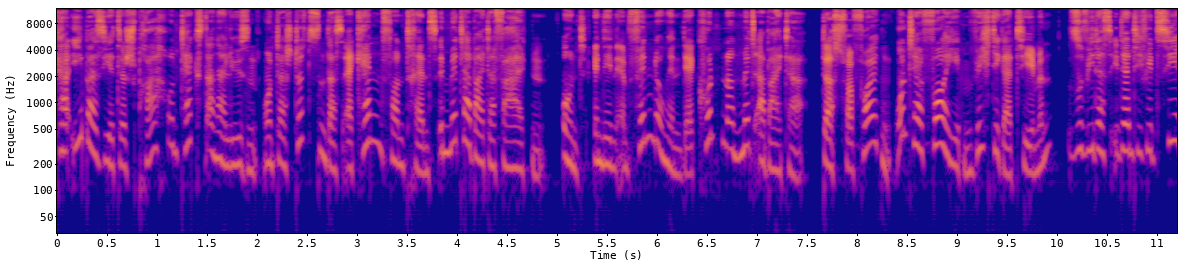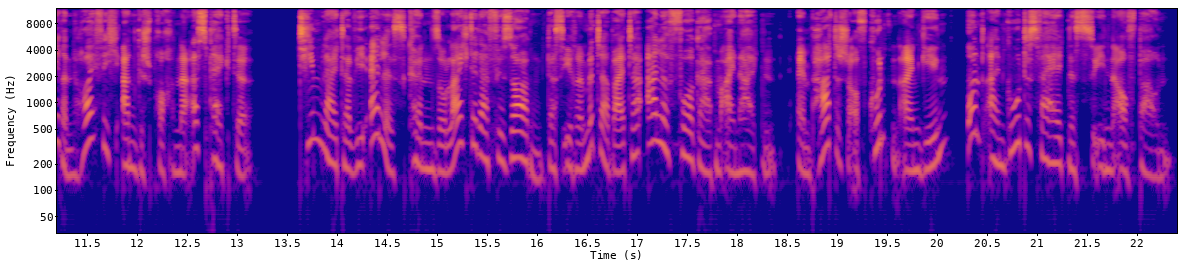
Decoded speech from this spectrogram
KI-basierte Sprach- und Textanalysen unterstützen das Erkennen von Trends im Mitarbeiterverhalten und in den Empfindungen der Kunden und Mitarbeiter, das Verfolgen und Hervorheben wichtiger Themen sowie das Identifizieren häufig angesprochener Aspekte. Teamleiter wie Alice können so leichter dafür sorgen, dass ihre Mitarbeiter alle Vorgaben einhalten, empathisch auf Kunden eingehen und ein gutes Verhältnis zu ihnen aufbauen.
